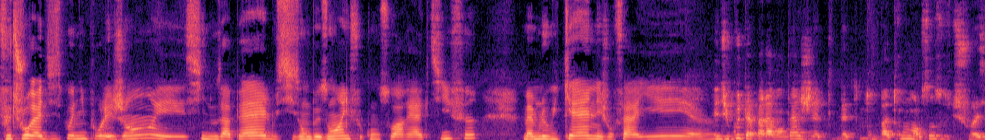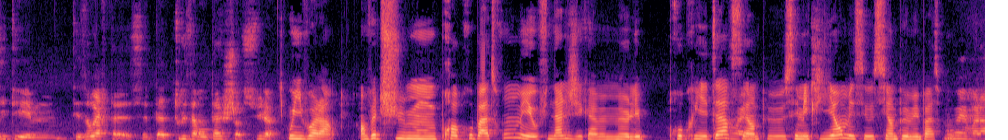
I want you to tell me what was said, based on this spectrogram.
Il faut toujours être disponible pour les gens et s'ils nous appellent ou s'ils ont besoin, il faut qu'on soit réactif. Même le week-end, les jours fériés. euh. Mais du coup, t'as pas l'avantage d'être- ton patron dans le sens où tu choisis tes, tes horaires, t'as tous les avantages sauf celui-là. Oui, voilà. En fait, je suis mon propre patron, mais au final, j'ai quand même les propriétaires. Ouais. C'est un peu, c'est mes clients, mais c'est aussi un peu mes patrons. Ouais, voilà.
